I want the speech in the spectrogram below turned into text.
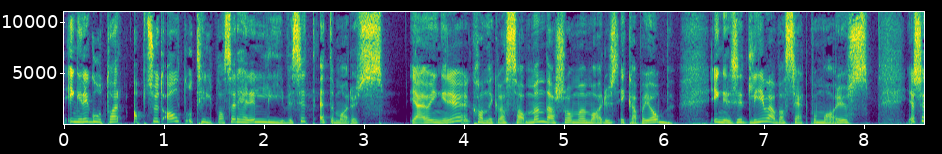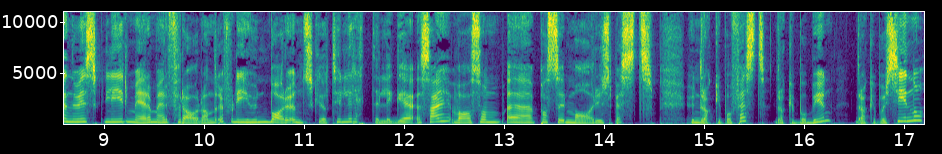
Ingrid godtar absolutt alt og tilpasser hele livet sitt etter Marius. Jeg og Ingrid kan ikke være sammen dersom Marius ikke er på jobb. Ingrid sitt liv er basert på Marius. Jeg kjenner vi sklir mer og mer fra hverandre fordi hun bare ønsker å tilrettelegge seg hva som eh, passer Marius best. Hun drar ikke på fest, drar ikke på byen, drar ikke på kino,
